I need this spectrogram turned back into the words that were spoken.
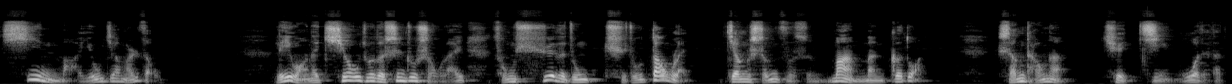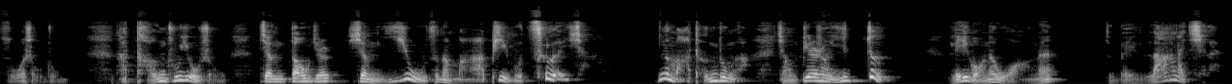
信马由缰而走。李广呢悄悄地伸出手来，从靴子中取出刀来，将绳子是慢慢割断，绳头呢却紧握在他左手中。他腾出右手，将刀尖向右侧的马屁股刺了一下，那马疼痛啊，向边上一挣，李广的网呢就被拉了起来。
